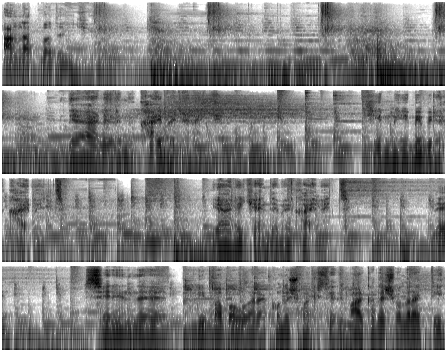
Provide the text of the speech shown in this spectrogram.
anlatmadın ki. Değerlerimi kaybederek. Kimliğimi bile kaybettim. Yani kendimi kaybettim. Ne? Seninle bir baba olarak konuşmak istedim, arkadaş olarak değil.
